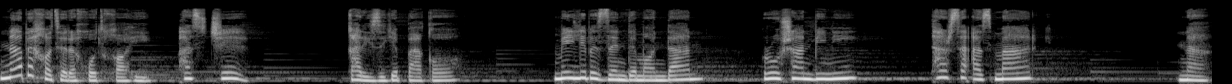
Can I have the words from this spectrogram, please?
نه به خاطر خودخواهی. پس چه؟ غریزه بقا؟ میل به زنده ماندن، روشنبینی، ترس از مرگ؟ نه.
